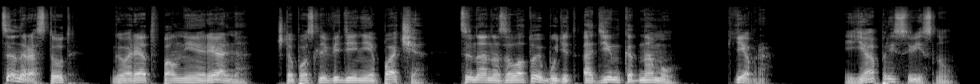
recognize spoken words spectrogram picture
Цены растут, говорят вполне реально, что после введения патча цена на золотой будет один к одному, к евро. Я присвистнул.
